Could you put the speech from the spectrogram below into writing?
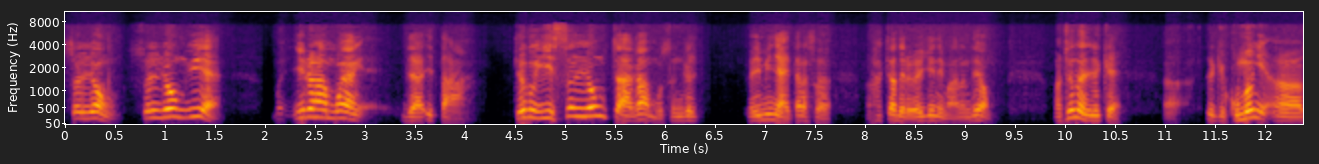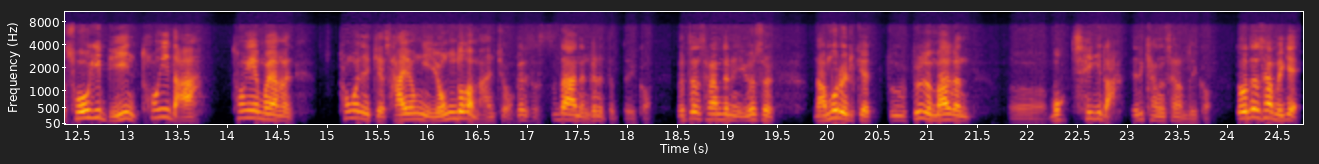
썰용, 썰용 위에 뭐 이러한 모양이 있다. 결국 이 썰용자가 무슨 글, 의미냐에 따라서 학자들의 의견이 많은데요. 뭐 저는 이렇게 어, 이렇게 구멍이 어, 속이 빈 통이다. 통의 모양은 통은 이렇게 사용이 용도가 많죠. 그래서 쓰다는 그런 뜻도 있고 어떤 사람들은 이것을 나무로 이렇게 둘러 막은 어, 목책이다 이렇게 하는 사람도 있고 또 어떤 사람은 이게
